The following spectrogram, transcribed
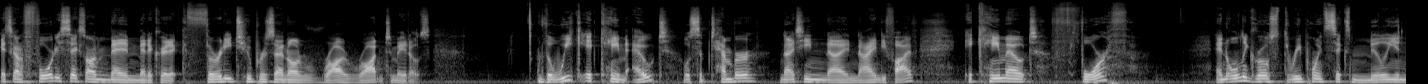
It's got a 46 on Metacritic, 32% on Rotten Tomatoes. The week it came out was September 1995. It came out fourth and only grossed $3.6 million.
